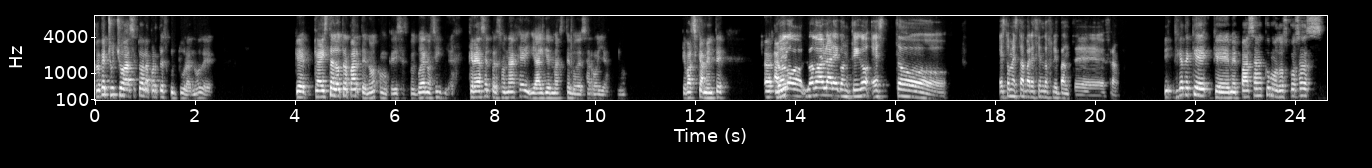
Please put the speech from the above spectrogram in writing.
Creo que Chucho hace toda la parte de escultura, ¿no? De, que, que, ahí está la otra parte, ¿no? Como que dices, pues bueno, sí, creas el personaje y alguien más te lo desarrolla, ¿no? Que básicamente... Luego, luego hablaré contigo, esto... Esto me está pareciendo flipante, Frank. Fíjate que, que me pasan como dos cosas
